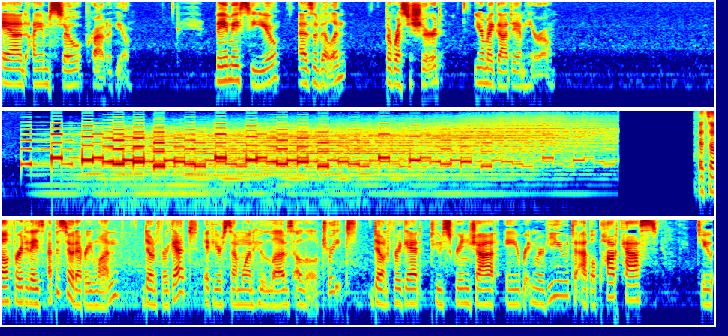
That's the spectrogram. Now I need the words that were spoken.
And I am so proud of you. They may see you as a villain, but rest assured, you're my goddamn hero. That's all for today's episode, everyone. Don't forget, if you're someone who loves a little treat, don't forget to screenshot a written review to Apple Podcasts, to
